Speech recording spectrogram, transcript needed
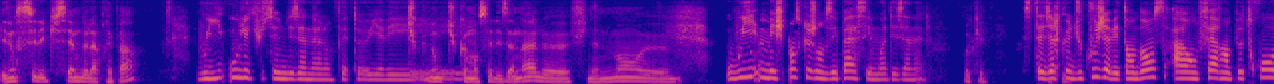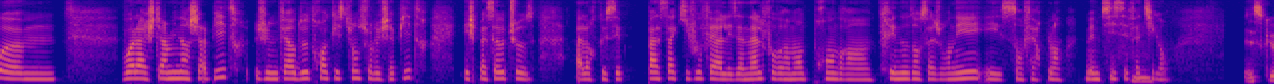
Et donc ça c'est les QCM de la prépa? Oui ou les QCM des annales en fait. Euh, il y avait. donc tu commençais les annales euh, finalement. Oui mais je pense que j'en faisais pas assez moi des annales. Ok. C'est-à-dire que du coup j'avais tendance à en faire un peu trop voilà, je termine un chapitre, je vais me faire deux, trois questions sur le chapitre et je passe à autre chose. Alors que c'est pas ça qu'il faut faire. Les annales, faut vraiment prendre un créneau dans sa journée et s'en faire plein, même si c'est mmh. fatigant. Est-ce que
